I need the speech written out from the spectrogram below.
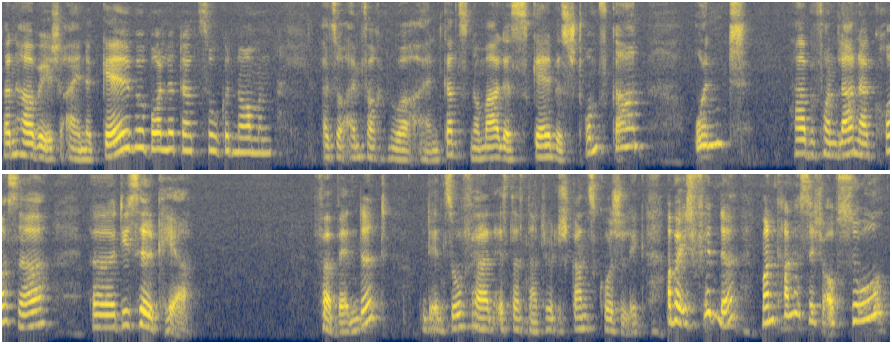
dann habe ich eine gelbe Wolle dazu genommen, also einfach nur ein ganz normales gelbes Strumpfgarn und habe von Lana Crosser äh, die Silk Hair verwendet. Und insofern ist das natürlich ganz kuschelig. Aber ich finde, man kann es sich auch so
